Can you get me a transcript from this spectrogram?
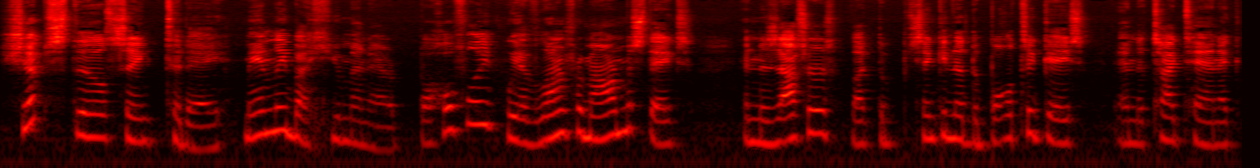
Ships still sink today, mainly by human error, but hopefully we have learned from our mistakes and disasters like the sinking of the Baltic Ace and the Titanic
